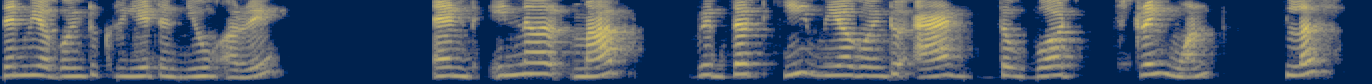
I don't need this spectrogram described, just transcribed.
then we are going to create a new array. And in our map with that key, we are going to add the word string 1 plus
